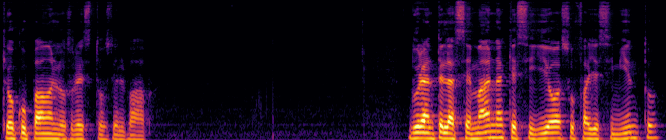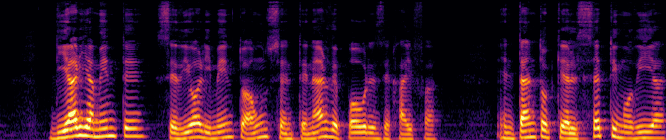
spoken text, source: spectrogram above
que ocupaban los restos del Bab. Durante la semana que siguió a su fallecimiento, diariamente se dio alimento a un centenar de pobres de Haifa, en tanto que el séptimo día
